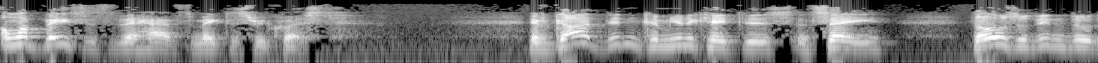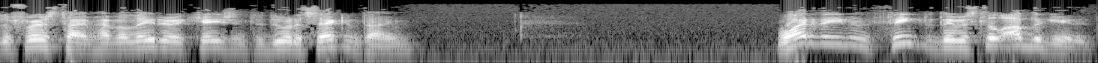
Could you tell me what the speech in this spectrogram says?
On what basis do they have to make this request? If God didn't communicate this and say, those who didn't do it the first time have a later occasion to do it a second time, why did they even think that they were still obligated?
